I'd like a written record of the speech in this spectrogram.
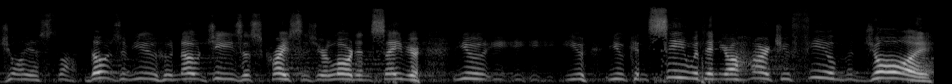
joyous thought. Those of you who know Jesus Christ as your Lord and Savior, you, you, you can see within your heart, you feel the joy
